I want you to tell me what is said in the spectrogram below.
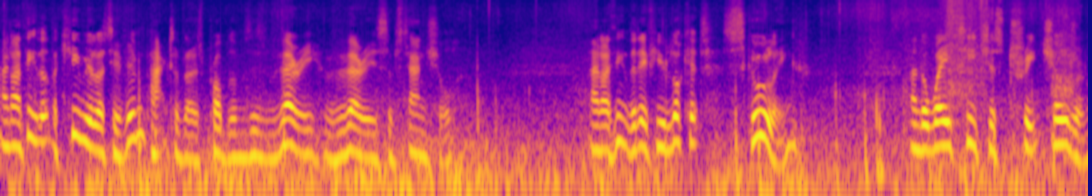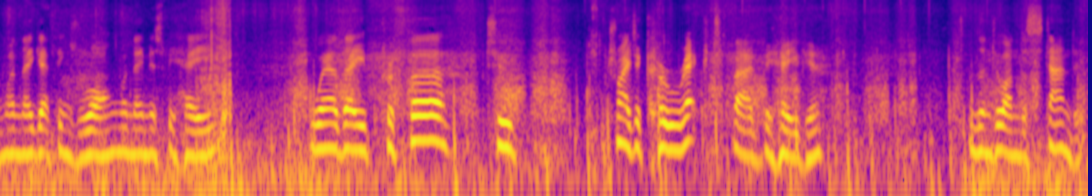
And I think that the cumulative impact of those problems is very, very substantial. And I think that if you look at schooling and the way teachers treat children when they get things wrong, when they misbehave, where they prefer to try to correct bad behavior than to understand it,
